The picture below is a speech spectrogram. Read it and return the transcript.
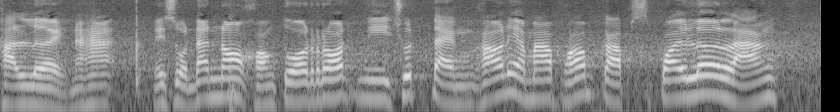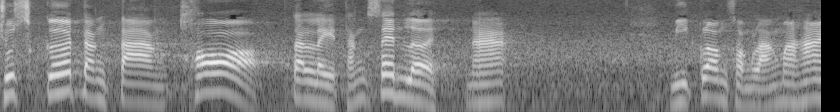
คันเลยนะฮะในส่วนด้านนอกของตัวรถมีชุดแต่งเขาเนี่ยมาพร้อมกับสปอยเลอร์หลังชุดสเกิร์ตต่างๆ ท่อตะเลดทั้งเส้นเลยนะฮะมีกล้องสองหลังมาให้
